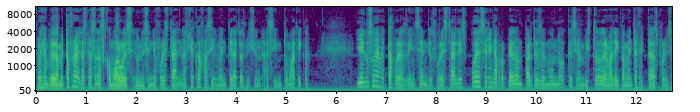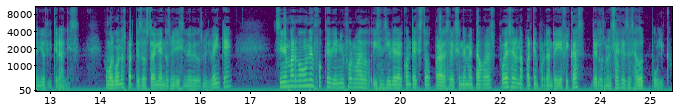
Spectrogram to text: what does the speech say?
Por ejemplo, la metáfora de las personas como árboles en un incendio forestal no explica fácilmente la transmisión asintomática. Y el uso de metáforas de incendios forestales puede ser inapropiado en partes del mundo que se han visto dramáticamente afectadas por incendios literales, como algunas partes de Australia en 2019-2020, sin embargo, un enfoque bien informado y sensible del contexto para la selección de metáforas puede ser una parte importante y eficaz de los mensajes de salud pública.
